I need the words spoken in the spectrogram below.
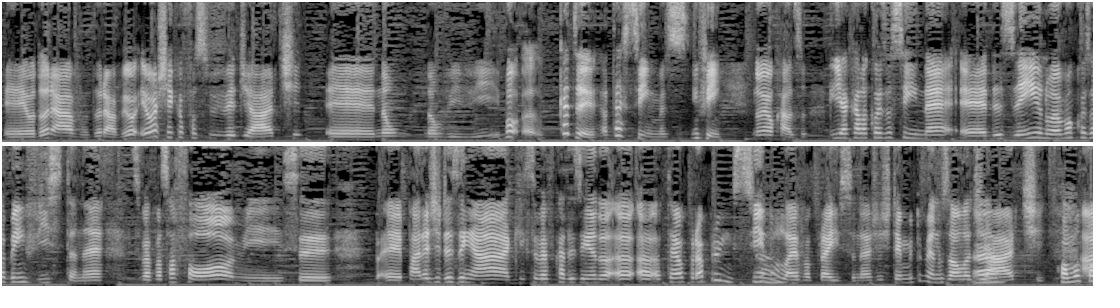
é, eu adorava, adorava. Eu, eu achei que eu fosse viver de arte, é, não, não vivi. Bom, quer dizer, até sim, mas enfim, não é o caso. E aquela coisa assim, né? É, desenho não é uma coisa bem vista, né? Você vai passar fome, você. É, para de desenhar, o que que você vai ficar desenhando? A- a- até o próprio ensino leva pra isso, né? A gente tem muito menos aula de É. arte. Como toda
